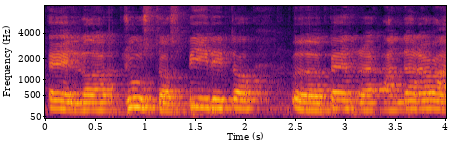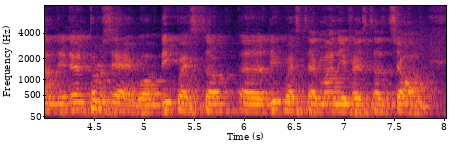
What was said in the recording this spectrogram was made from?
è il giusto spirito eh, per andare avanti nel proseguo di, questo, eh, di queste manifestazioni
